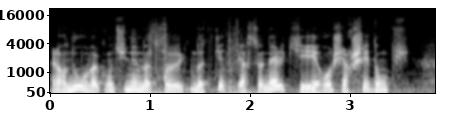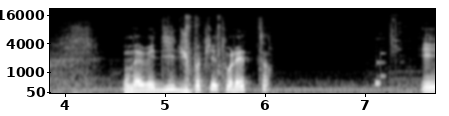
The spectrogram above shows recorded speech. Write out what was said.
Alors nous, on va continuer notre, notre quête personnelle qui est recherchée donc. On avait dit du papier toilette et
